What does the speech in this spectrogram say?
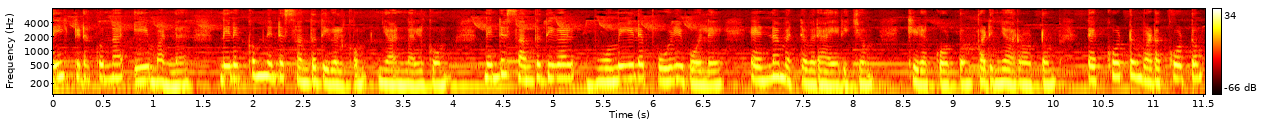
നീ കിടക്കുന്ന ഈ മണ്ണ് നിനക്കും നിന്റെ സന്തതികൾക്കും ഞാൻ നൽകും. നിന്റെ സന്തതികൾ ഭൂമിയിലെ പൂഴി പോലെ എണ്ണമറ്റവരായിരിക്കും. കിഴക്കോട്ടും പടിഞ്ഞാറോട്ടും തെക്കോട്ടും വടക്കോട്ടും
